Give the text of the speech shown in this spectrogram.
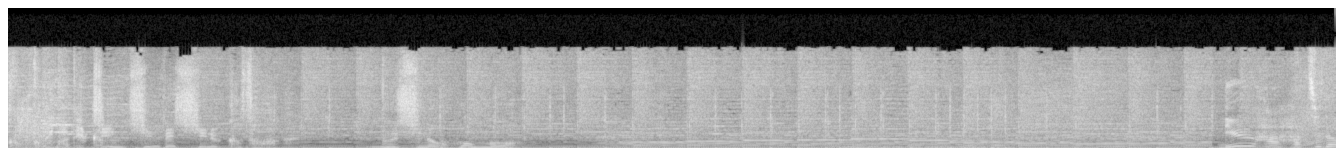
ここまでか。陣中で死ぬこそ武士の本望。流派発動。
